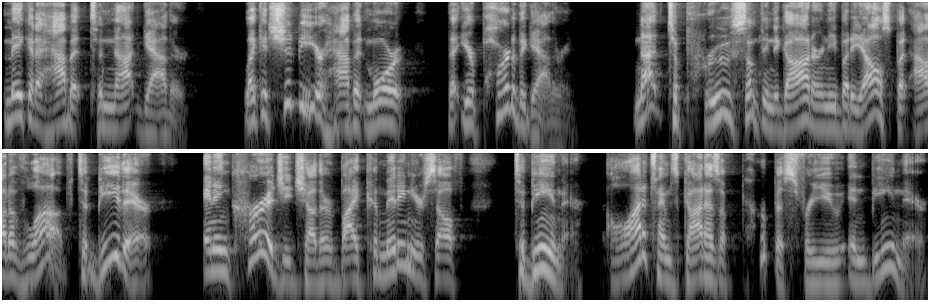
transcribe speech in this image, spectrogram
make it a habit to not gather. Like it should be your habit more that you're part of the gathering, not to prove something to God or anybody else, but out of love, to be there and encourage each other by committing yourself to being there. A lot of times, God has a purpose for you in being there.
